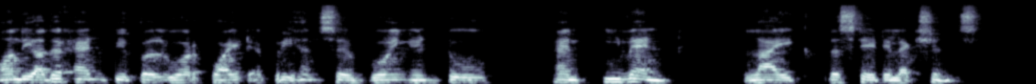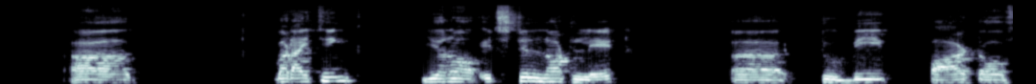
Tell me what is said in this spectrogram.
on the other hand, people who are quite apprehensive going into an event like the state elections. Uh, but I think, you know, it's still not late uh, to be part of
